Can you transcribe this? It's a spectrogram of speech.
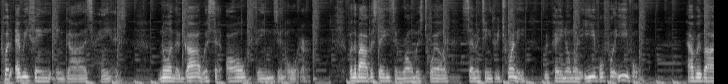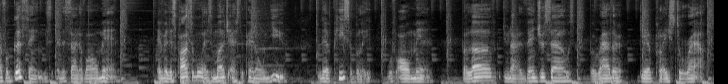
put everything in God's hands, knowing that God will set all things in order. For the Bible states in Romans 12 17 through 20, repay no one evil for evil. Have regard for good things in the sight of all men. If it is possible, as much as depend on you, live peaceably with all men. Beloved, do not avenge yourselves, but rather give place to wrath.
